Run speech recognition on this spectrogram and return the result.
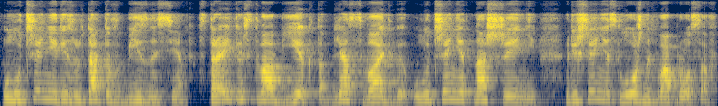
улучшения результатов в бизнесе, строительства объектов, для свадьбы, улучшения отношений, решения сложных вопросов.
